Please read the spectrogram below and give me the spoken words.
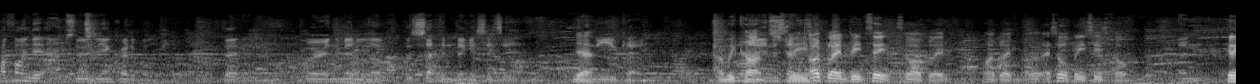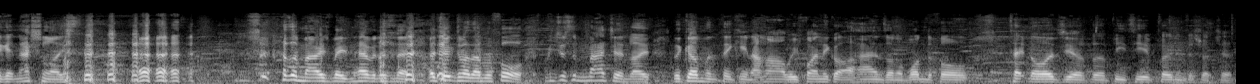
I find it absolutely incredible that we're in the middle of the second biggest city in the UK. and we Right can't in stream. I blame BT. That's who I blame. I blame. It's all BT's fault. And Gonna get nationalised. That's a marriage made in heaven, isn't it? I joked about that before. We just imagine like the government thinking, "Aha, we finally got our hands on a wonderful technology of the BT phone infrastructure." do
